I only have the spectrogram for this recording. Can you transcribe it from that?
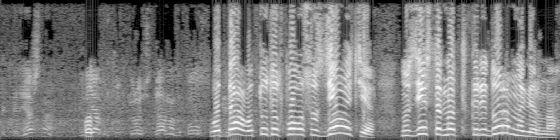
Да, конечно. Вот. я тут, короче, да, надо полосу. Вот да, вот тут вот полосу сделайте. Но здесь-то над коридором, наверное.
